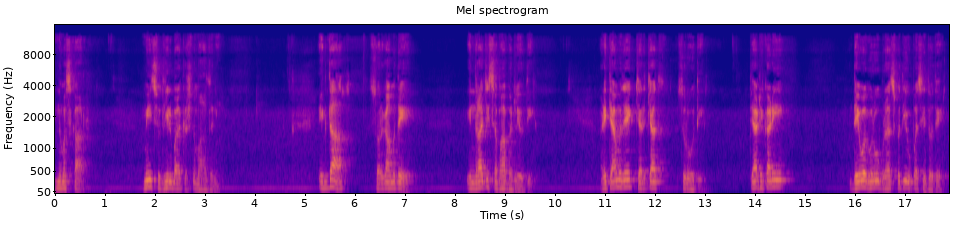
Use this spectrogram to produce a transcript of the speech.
नमस्कार. मी सुधीर बाळकृष्ण महाजनी. एकदा स्वर्गामध्ये इंद्राची सभा भरली होती आणि त्यामध्ये एक चर्चा सुरू होती. त्या ठिकाणी देवगुरू बृहस्पती उपस्थित होते.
